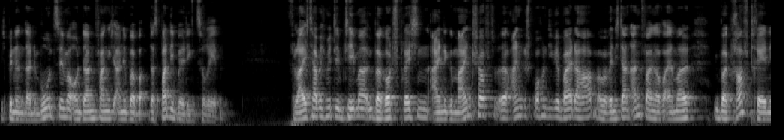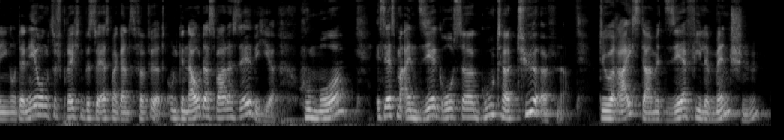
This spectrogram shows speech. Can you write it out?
ich bin in deinem Wohnzimmer und dann fange ich an, über das Bodybuilding zu reden. Vielleicht habe ich mit dem Thema über Gott sprechen eine Gemeinschaft äh, angesprochen, die wir beide haben, aber wenn ich dann anfange, auf einmal über Krafttraining und Ernährung zu sprechen, bist du erstmal ganz verwirrt. Und genau das war dasselbe hier. Humor ist erstmal ein sehr großer, guter Türöffner. Du erreichst damit sehr viele Menschen,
